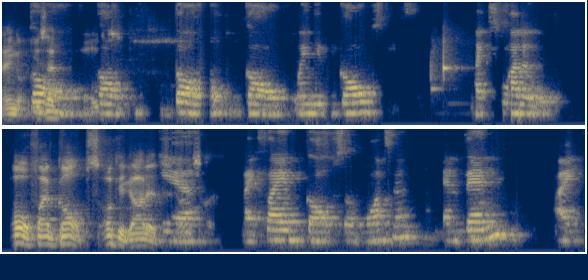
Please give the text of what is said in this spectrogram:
Hang on. Gulp, you said gulp, gulp, gulp. When you gulp, like swallow. Oh, five gulps. Okay, got it. Yeah, oh, like five gulps of water, and then I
